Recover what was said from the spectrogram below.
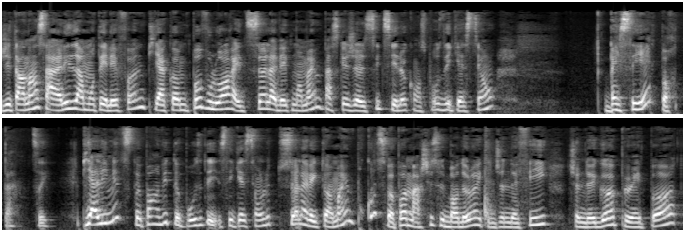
j'ai tendance à aller dans mon téléphone puis à comme pas vouloir être seule avec moi-même parce que je le sais que c'est là qu'on se pose des questions. Ben c'est important, tu sais. Puis à la limite, si t'as pas envie de te poser ces questions-là tout seul avec toi-même, pourquoi tu vas pas marcher sur le bord de l'eau avec une jeune de fille, une jeune de gars, peu importe?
